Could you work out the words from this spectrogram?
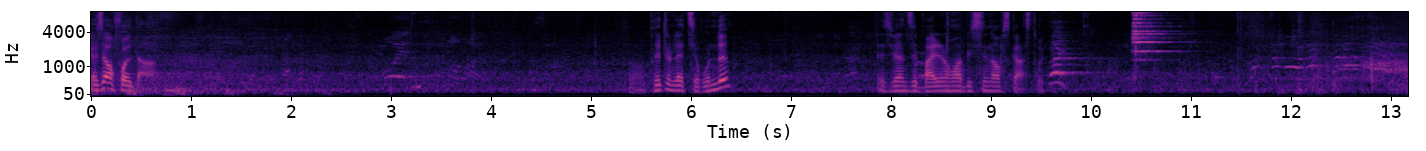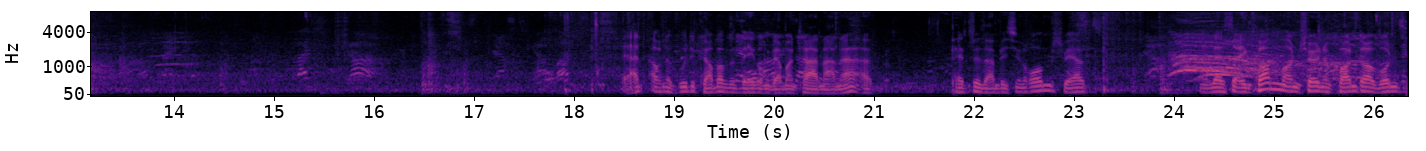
Er ist ja auch voll da. So, dritte und letzte Runde. Jetzt werden sie beide noch mal ein bisschen aufs Gas drücken. Er hat auch eine gute Körperbewegung, der Montana. Ne? Er Petzelt da ein bisschen rum, schwer. Dann lässt er ihn kommen und schöne Konter, Wund.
